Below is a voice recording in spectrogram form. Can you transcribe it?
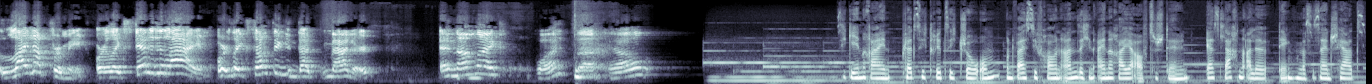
line up for me or like stand in the line or like something in that manner. And I'm like, what the hell? Sie gehen rein. Plötzlich dreht sich Joe um und weist die Frauen an, sich in eine Reihe aufzustellen. Erst lachen alle, denken, das ist ein Scherz.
